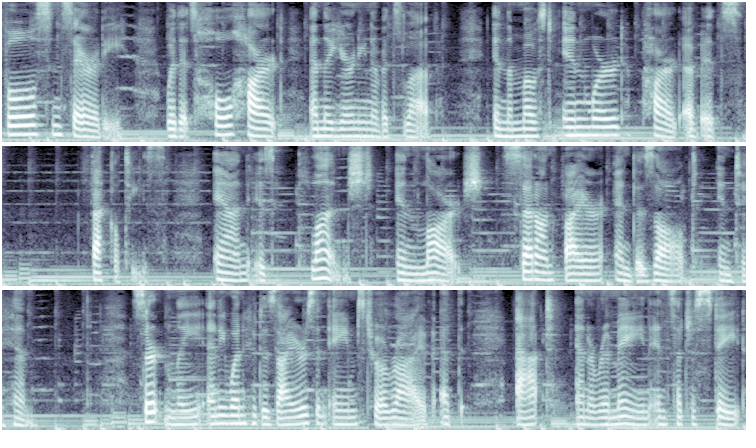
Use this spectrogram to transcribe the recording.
full sincerity, with its whole heart and the yearning of its love, in the most inward part of its faculties, and is plunged, enlarged, set on fire, and dissolved into Him. Certainly, anyone who desires and aims to arrive at, the, at and remain in such a state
